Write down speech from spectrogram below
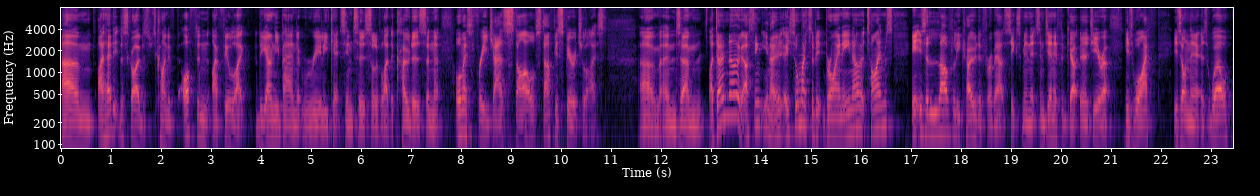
um, I heard it described as kind of often I feel like the only band that really gets into sort of like the codas and the almost free jazz style stuff is Spiritualized. Um, and um, I don't know. I think you know it's almost a bit Brian Eno at times. It is a lovely coda for about six minutes, and Jennifer uh, Gira, his wife, is on there as well.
